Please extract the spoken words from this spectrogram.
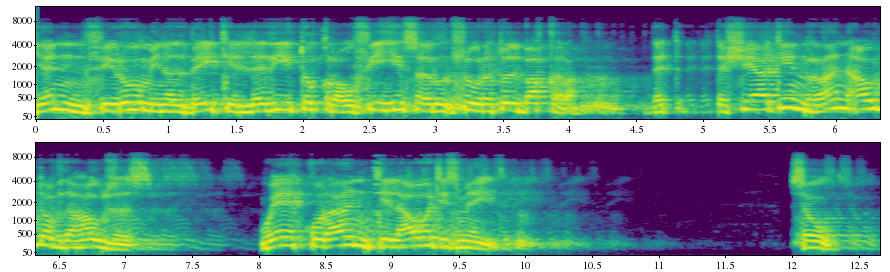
ينفر من البيت الذي تقرأ فيه سورة البقرة that the shayateen run out of the houses where Quran tilawat is made. So,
